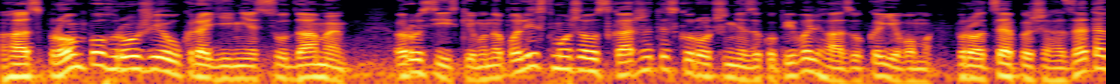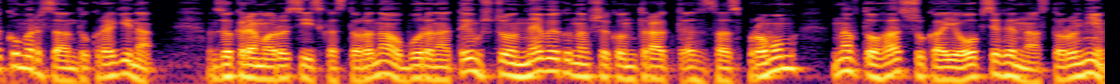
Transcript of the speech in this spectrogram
Газпром погрожує Україні судами. Російський монополіст може оскаржити скорочення закупівель газу Києвом. Про це пише газета Комерсант Україна. Зокрема, російська сторона обурена тим, що не виконавши контракт з Газпромом, Нафтогаз шукає обсяги на стороні.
